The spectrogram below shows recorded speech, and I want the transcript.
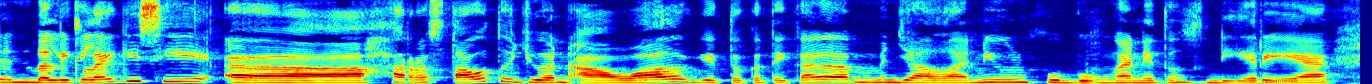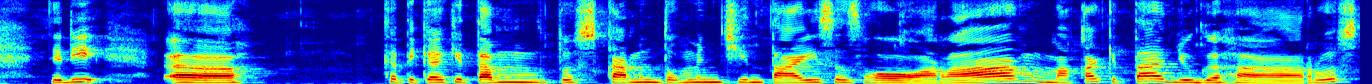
dan balik lagi sih uh, harus tahu tujuan awal gitu ketika menjalani hubungan itu sendiri ya. Jadi uh, ketika kita memutuskan untuk mencintai seseorang maka kita juga harus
